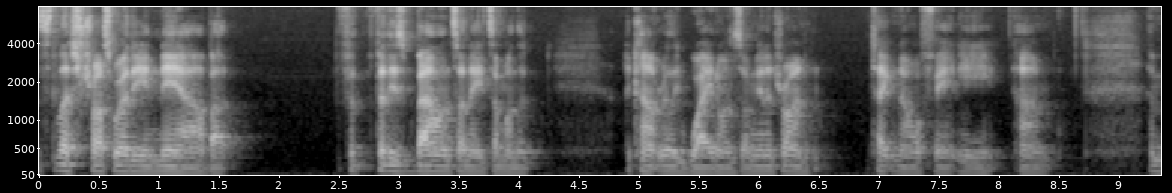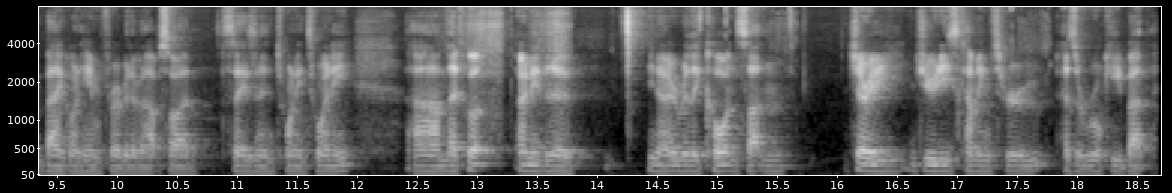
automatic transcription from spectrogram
it's less trustworthy in now. But for for this balance, I need someone that I can't really wait on. So I'm going to try and take Noah Fant here um, and bank on him for a bit of an upside season in 2020. Um, they've got only the, you know, really Courtland Sutton. Jerry Jeudy's coming through as a rookie, but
